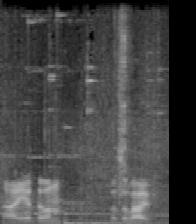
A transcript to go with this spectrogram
Are you the one who's alive?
